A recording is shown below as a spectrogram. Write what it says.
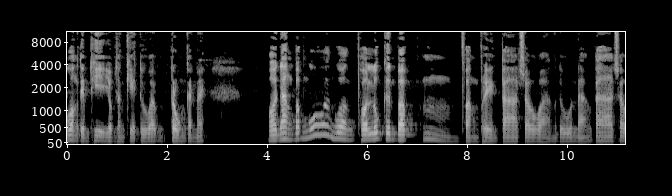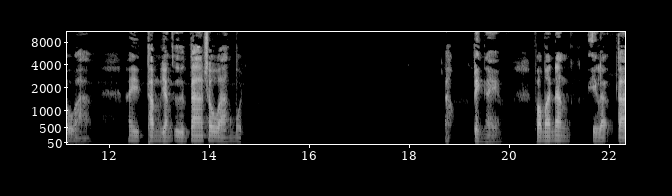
ง่วงเต็มที่ยมสังเกตดูว่าตรงกันไหม พอนั่งปั๊บง่วงง่วง พอลุกขึ้นปั๊บฟังเพลงตาสว่าง ดูหนังตาสว่าง ให้ทำอย่างอื่นตาสว่างหมดอ้าวเป็นไง พอมานั่งอีกแล้วตา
